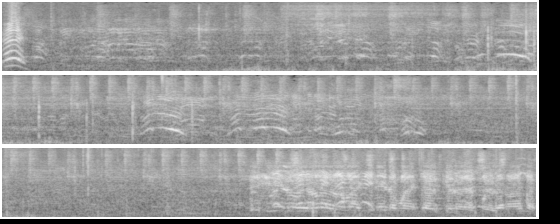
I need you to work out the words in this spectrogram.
¡Eh! Maquinero maestro izquierdo del pueblo, no va a pasar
